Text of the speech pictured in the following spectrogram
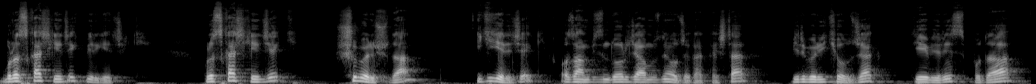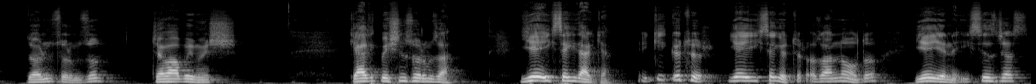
Burası kaç gelecek? 1 gelecek. Burası kaç gelecek? Şu bölü şudan 2 gelecek. O zaman bizim doğru cevabımız ne olacak arkadaşlar? 1 bölü 2 olacak diyebiliriz. Bu da dördüncü sorumuzun cevabıymış. Geldik beşinci sorumuza. Y x'e giderken. E, götür. Y x'e götür. O zaman ne oldu? Y yerine x yazacağız.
